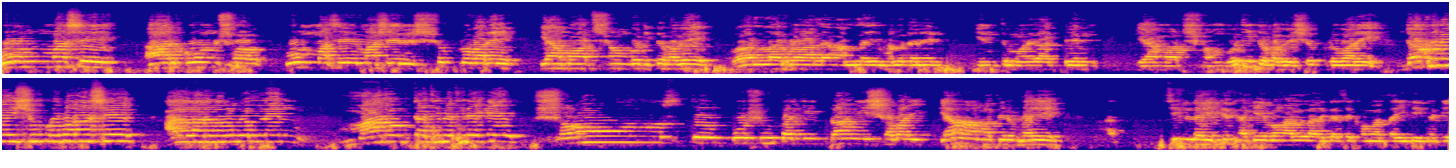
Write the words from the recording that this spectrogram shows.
কোন মাসে আর কোন কোন মাসে, মাসের শুক্রবারে কিয়ামত সংগঠিত হবে, আল্লাহু আলাম আল্লাহই ভালো জানেন। কিন্তু মনে রাখবেন, কিয়ামত সংগঠিত হবে শুক্রবারে। যখন এই শুক্রবার আসে আল্লাহ নবী বললেন, মানব জাতি বেঁধে রেখে সমস্ত পশু পাখি, প্রাণী সবাই কিয়ামতের ভয়ে চিল্লাইতে থাকে এবং আল্লাহর কাছে ক্ষমা চাইতে থাকে,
